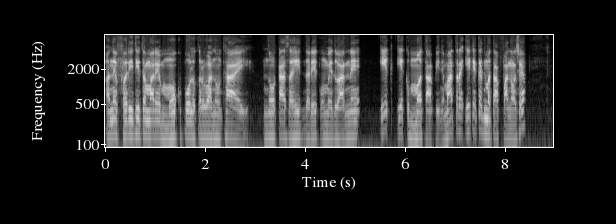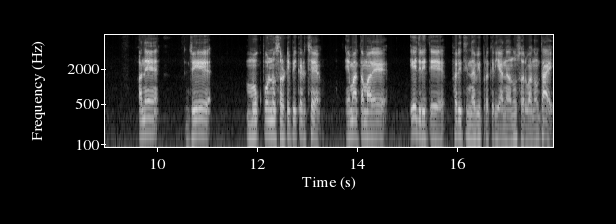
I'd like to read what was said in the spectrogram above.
અને ફરીથી તમારે મોકપોલ કરવાનું થાય. નોટા સહિત દરેક ઉમેદવારને એક એક મત આપીને, માત્ર એક એક જ મત આપવાનો છે. અને જે મોકપોલનું સર્ટિફિકેટ છે, એમાં તમારે એ જ રીતે ફરીથી નવી પ્રક્રિયાને અનુસરવાનું થાય.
